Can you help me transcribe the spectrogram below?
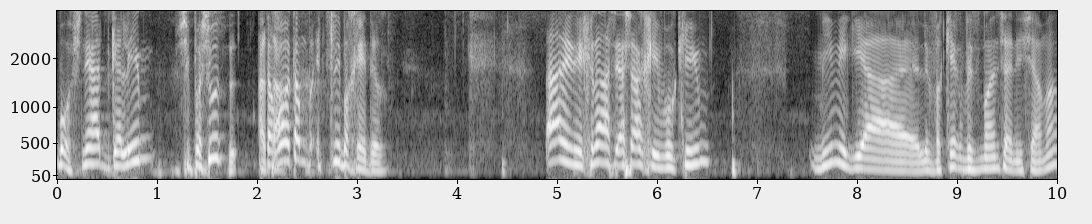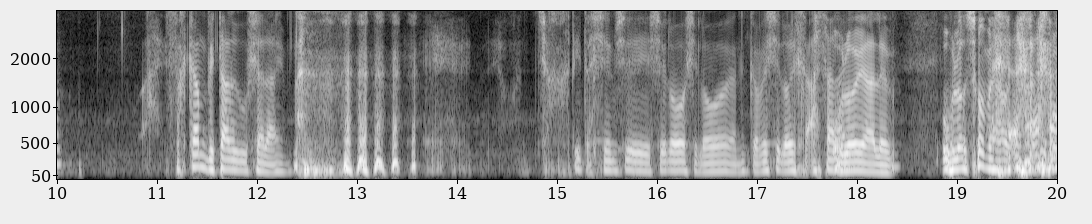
בוא, שני הדגלים שפשוט, אתה אתה- רואה אותם אצלי בחדר. אני נכנס, ישר חיבוקים. מי מגיע לבקר בזמן שאני שמה? שחקן בית"ר ירושלים. שכחתי את השם שלו, שלא, אני מקווה שלא יכעס עליי. הוא לא ייעלב. הוא לא שומע אותנו.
